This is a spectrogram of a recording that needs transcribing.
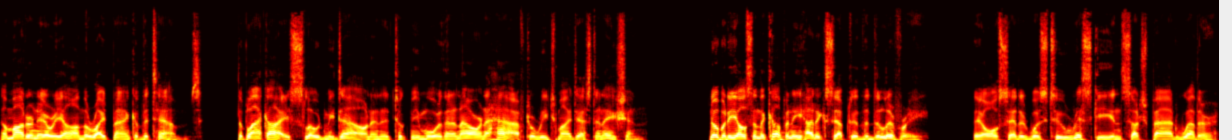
a modern area on the right bank of the Thames. The black ice slowed me down, and it took me more than an hour and a half to reach my destination. Nobody else in the company had accepted the delivery. They all said it was too risky in such bad weather.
